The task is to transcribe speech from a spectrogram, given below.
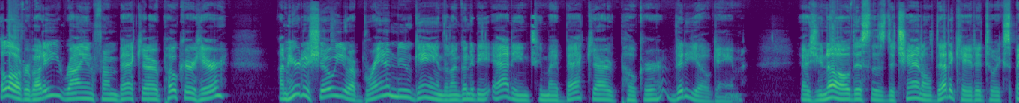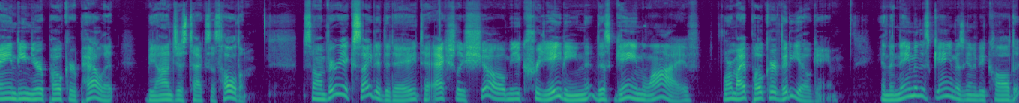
Hello everybody, Ryan from BakYard Poker here. I'm here to show you a brand new game that I'm going to be adding to my BakYard Poker video game. As you know, this is the channel dedicated to expanding your poker palette beyond just Texas Hold'em. So I'm very excited today to actually show me creating this game live for my poker video game. And the name of this game is going to be called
